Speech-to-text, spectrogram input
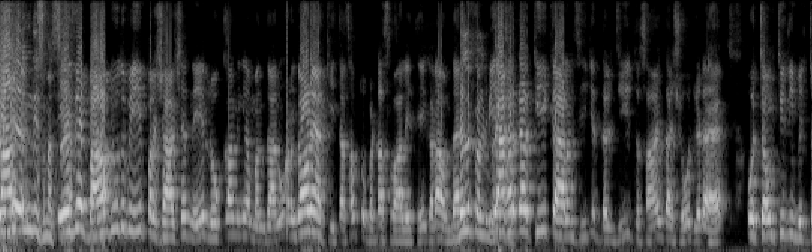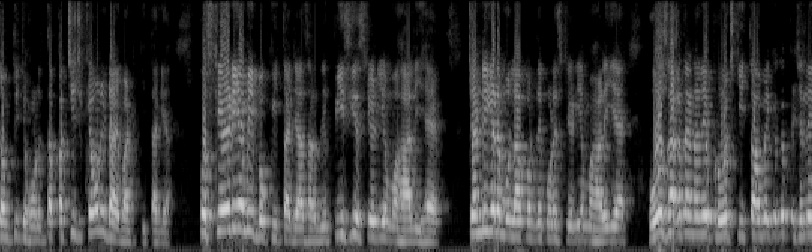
ਪਾਰਕਿੰਗ ਦੀ ਸਮੱਸਿਆ। ਇਸ ਦੇ ਬਾਵਜੂਦ ਵੀ ਪ੍ਰਸ਼ਾਸਨ ਨੇ ਲੋਕਾਂ ਦੀਆਂ ਮੰਗਾਂ ਨੂੰ ਅਣਗੌਲਿਆ ਕੀਤਾ ਸਭ ਤੋਂ ਵੱਡਾ ਸਵਾਲ ਇੱਥੇ ਖੜਾ ਹੁੰਦਾ ਹੈ ਵੀ ਆਖਰਕਾਰ ਕੀ ਕਾਰਨ ਸੀ ਕਿ ਦਲਜੀਤ ਦੋਸਾਂਝ ਦਾ ਸ਼ੋਅ ਜਿਹੜਾ ਹੈ ਉਹ 34 ਦੀ ਵਿੱਚ 34 ਚ ਹੋਣ ਦਿੱਤਾ 25 ਚ ਕਿਉਂ ਨਹੀਂ ਡਾਇਵਰਟ ਕੀਤਾ ਗਿਆ? ਕੋਈ ਸਟੇਡੀਅਮ ਵੀ ਬੁੱਕ ਕੀਤਾ ਜਾ ਸਕਦਾ ਪੀਸੀਏ ਸਟੇਡੀਅਮ ਮੋਹਾਲੀ ਹੈ। ਚੰਡੀਗੜ੍ਹ ਮੁੱਲਾਪੁਰ ਦੇ ਕੋਲੇ ਸਟੇਡੀਅਮ ਮੋਹਾਲੀ ਹੈ। ਹੋ ਸਕਦਾ ਇਹਨਾਂ ਨੇ ਅਪਰੋਚ ਕੀਤਾ ਹੋਵੇ ਕਿਉਂਕਿ ਪਿਛਲੇ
